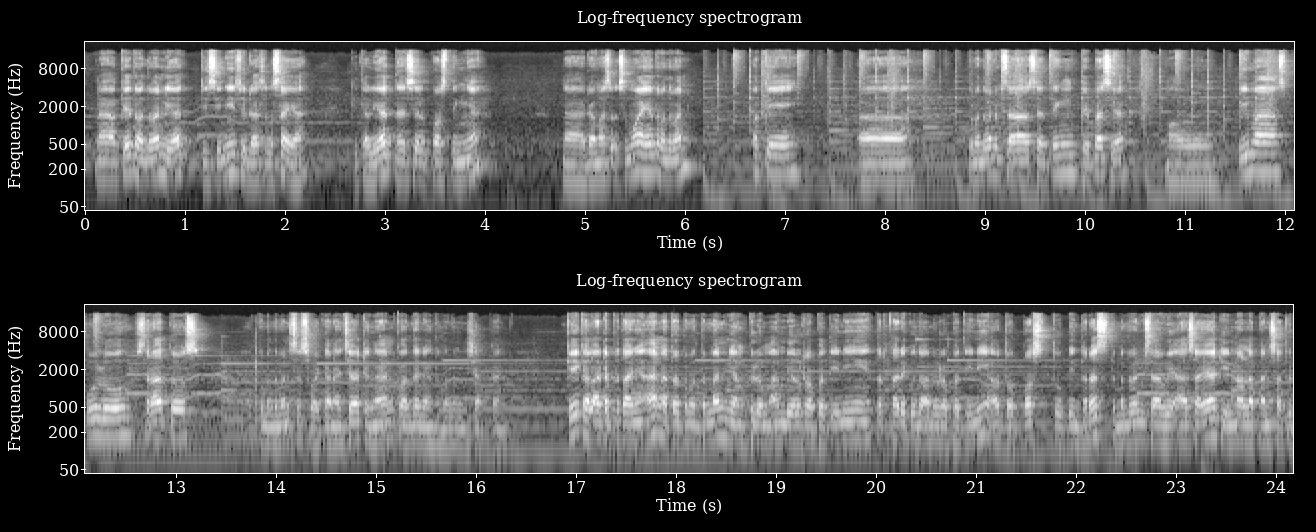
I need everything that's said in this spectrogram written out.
Nah, oke teman-teman lihat di sini sudah selesai ya. Kita lihat hasil postingnya. Nah, udah masuk semua ya teman-teman. Oke, uh, teman-teman bisa setting bebas ya mau 5 10 100 teman-teman sesuaikan aja dengan konten yang teman-teman siapkan Oke, kalau ada pertanyaan atau teman-teman yang belum ambil robot ini, tertarik untuk ambil robot ini, auto post to Pinterest, teman-teman bisa WA saya di 0812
